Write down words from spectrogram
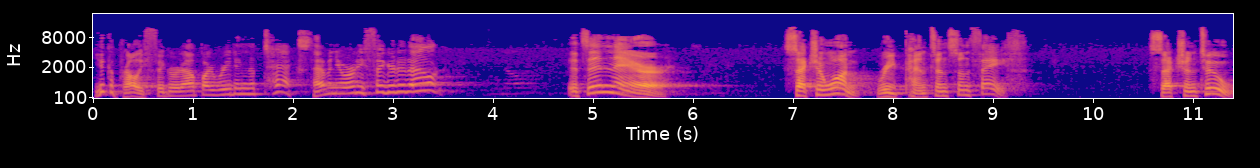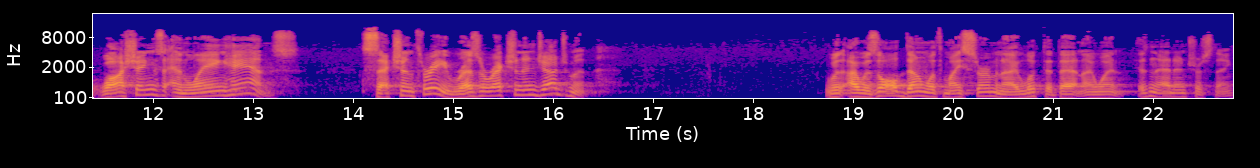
You could probably figure it out by reading the text. Haven't you already figured it out? It's in there. Section one repentance and faith. Section two washings and laying hands. Section three resurrection and judgment. I was all done with my sermon, I looked at that and I went, Isn't that interesting?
